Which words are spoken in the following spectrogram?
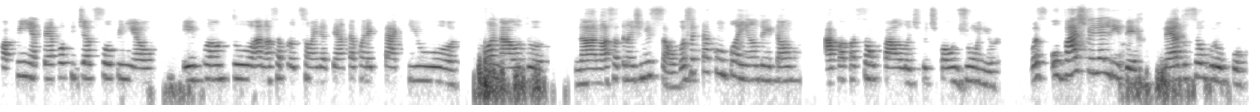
copinha, até vou pedir a sua opinião, enquanto a nossa produção ainda tenta conectar aqui o Ronaldo na nossa transmissão. Você que está acompanhando, então, a Copa São Paulo de Futebol Júnior, o Vasco ele é líder né, do seu grupo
